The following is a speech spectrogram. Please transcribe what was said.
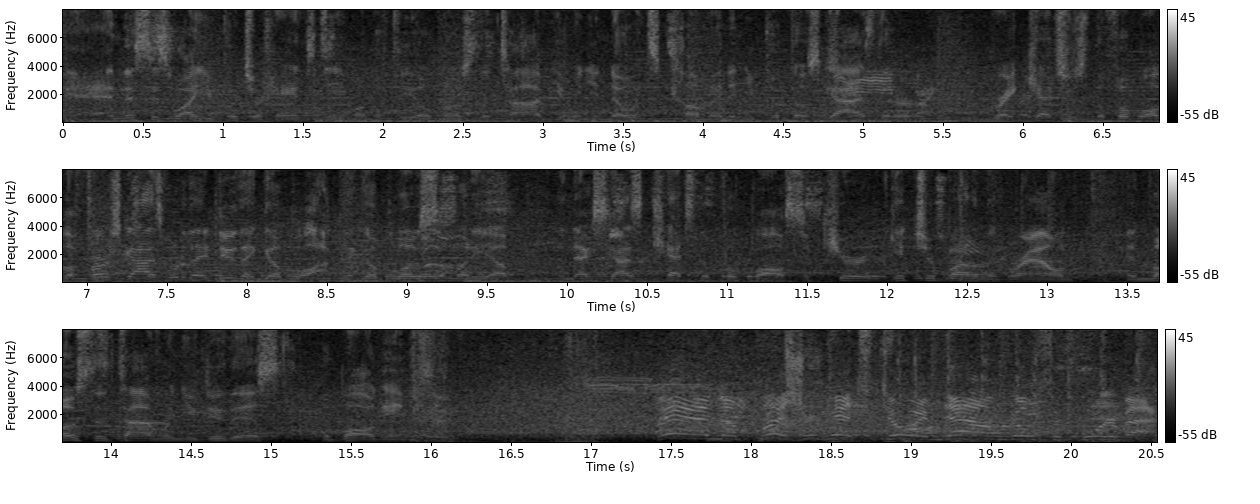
And And this is why you put your hands team on the field most of the time you, when you know it's coming and you put those guys that are great catchers of the football. The first guys, what do they do? They go block. They go blow somebody up. The next guys catch the football, secure it, get your butt on the ground. And most of the time when you do this, the ball game is over. And the pressure gets to him. Down goes the quarterback.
